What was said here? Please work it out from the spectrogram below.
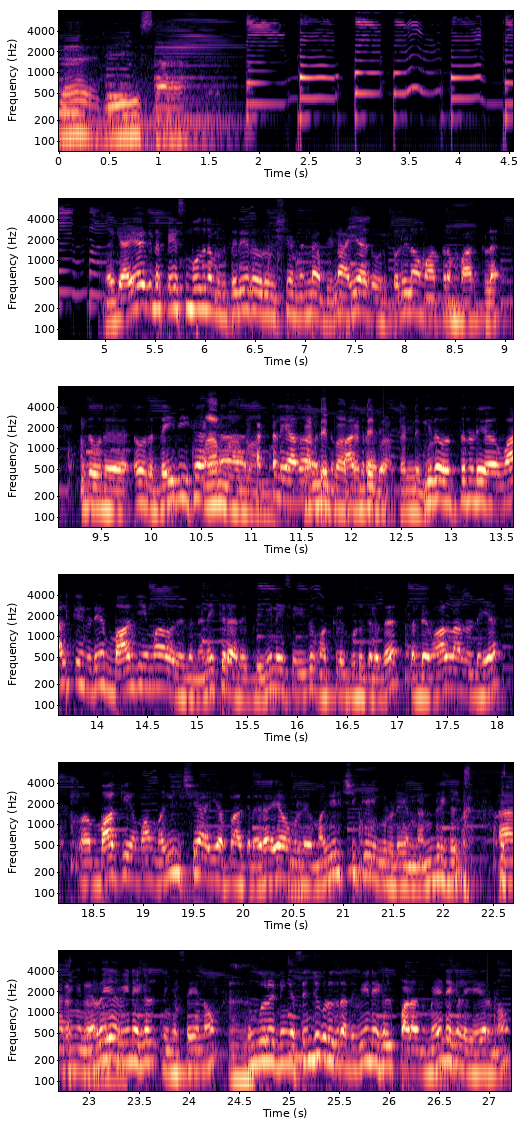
க ரி ச. இன்னைக்கு ஐயா கிட்ட பேசும்போது நமக்கு தெரியற ஒரு விஷயம் என்ன அப்படின்னா ஐயா இது ஒரு தொழிலா மாத்திரம் பார்க்கல. இது ஒரு ஒரு தெய்வீக ஆமா, அஹ், ஆமா. கட்டளையா தான் அவர் இதை கண்டிப்பா, பார்க்கறாரு. கண்டிப்பா, கண்டிப்பா. இதை ஒரு தன்னுடைய வாழ்க்கையினுடைய பாக்கியமா அவர் இதை நினைக்கிறாரு. இப்படி வீணை செய்து மக்களுக்கு கொடுக்கறத தன்னுடைய வாழ்நாளுடைய பாக்கியமா மகிழ்ச்சியா ஐயா பார்க்கறாரு. ஐயா உங்களுடைய மகிழ்ச்சிக்கு எங்களுடைய நன்றிகள். நீங்க நிறைய வீணைகள் நீங்க செய்யணும். உங்களுக்கு நீங்க செஞ்சு கொடுக்குற அந்த வீணைகள் பல மேடைகளை ஏறணும்.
